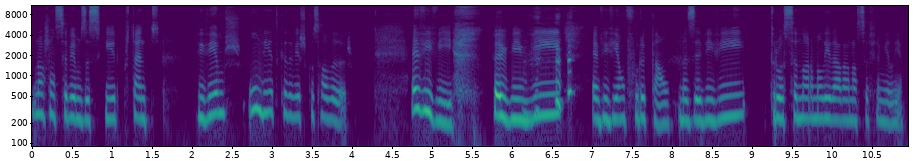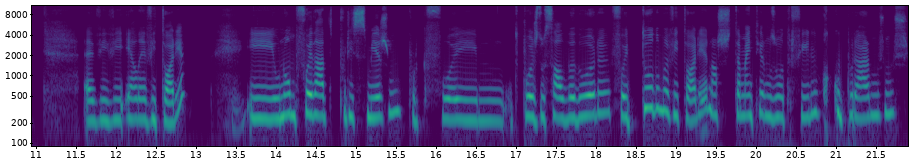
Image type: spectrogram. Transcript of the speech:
nós não sabemos a seguir, portanto, vivemos um dia de cada vez com o Salvador. A Vivi, a Vivi, a Vivi é um furacão, mas a Vivi trouxe a normalidade à nossa família. A Vivi, ela é Vitória, e o nome foi dado por isso mesmo, porque foi depois do Salvador, foi toda uma vitória. Nós também termos um outro filho, recuperarmos-nos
